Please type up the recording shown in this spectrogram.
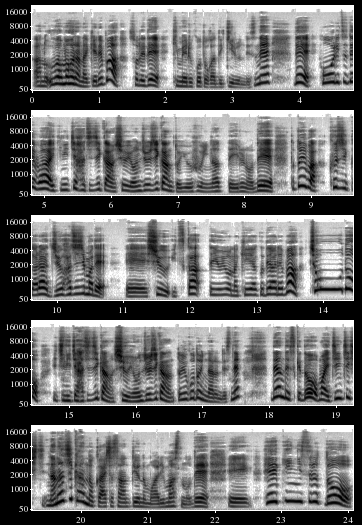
あの上回らなければ、それで決めることができるんですね。で、法律では1日8時間、週40時間という風になっているので、例えば9時から18時までえー、週5日っていうような契約であれば、ちょうど1日8時間、週40時間ということになるんですね。なんですけど、まあ1日7時間の会社さんっていうのもありますので、えー、平均にすると、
